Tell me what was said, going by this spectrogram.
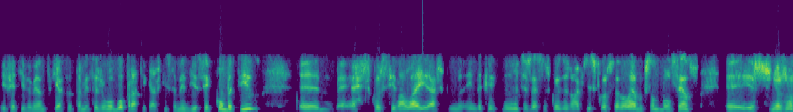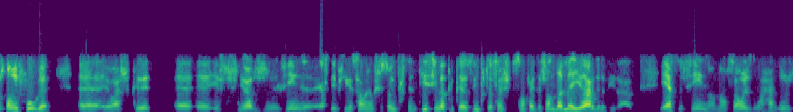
efetivamente que essa também seja uma boa prática. Acho que isso também devia ser combatido, é esclarecida a lei. Acho que, ainda que muitas dessas coisas não é preciso esclarecer a lei, é uma questão de bom senso. Eh, estes senhores não estão em fuga. Eh, eu acho que estes senhores, enfim, esta investigação é uma investigação importantíssima, porque as importações que são feitas são da maior gravidade. Essas, sim, não, não são as, dos,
